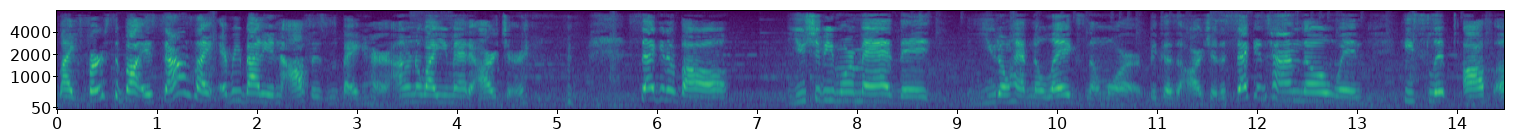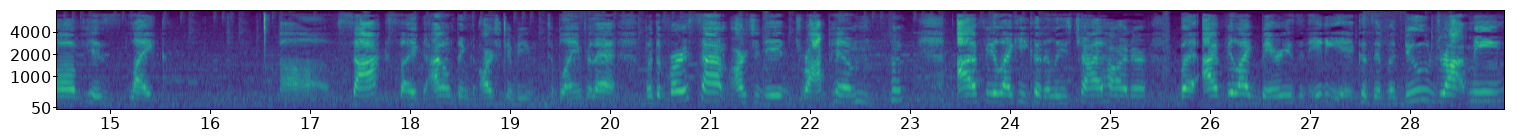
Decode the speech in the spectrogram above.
Like, first of all, it sounds like everybody in the office was banging her. I don't know why you mad at Archer. Second of all, you should be more mad that you don't have no legs no more because of Archer. The second time though, when he slipped off of his like uh, socks, like I don't think Archer can be to blame for that. But the first time Archer did drop him, I feel like he could at least tried harder. But I feel like Barry's an idiot because if a dude dropped me,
